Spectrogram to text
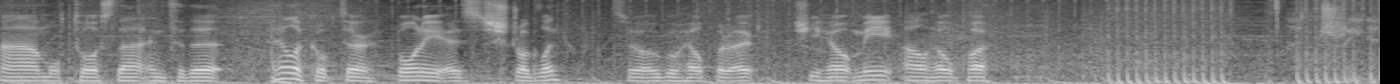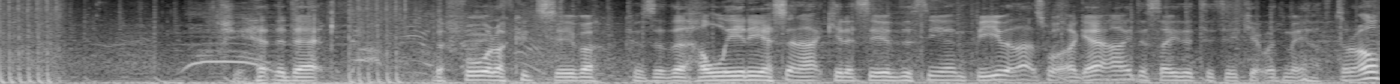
Um, we'll toss that into the helicopter. Bonnie is struggling, so I'll go help her out. She helped me, I'll help her. She hit the deck before I could save her because of the hilarious inaccuracy of the CMP, but that's what I get. I decided to take it with me after all.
